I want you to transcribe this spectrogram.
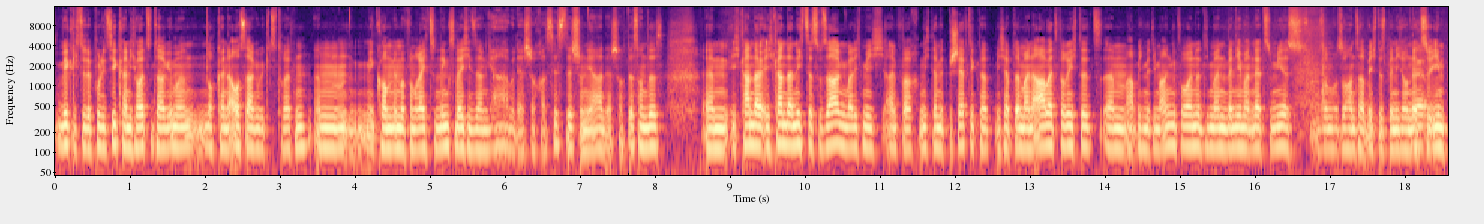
wirklich zu der Politik kann ich heutzutage immer noch keine Aussage wirklich zu treffen. Ähm, mir kommen immer von rechts und links welche, die sagen, ja, aber der ist doch rassistisch und ja, der ist doch das und das. Ähm, ich, kann da, ich kann da nichts dazu sagen, weil ich mich einfach nicht damit beschäftigt habe. Ich habe da meine Arbeit verrichtet, ähm, habe mich mit ihm angefreundet. Ich meine, wenn jemand nett zu mir ist, so, so handhabe ich das, bin ich auch nett Ja. zu ihm.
